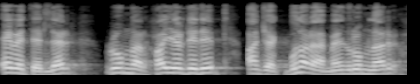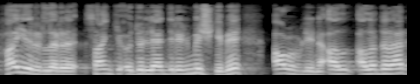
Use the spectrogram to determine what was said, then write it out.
evet dediler. Rumlar hayır dedi. Ancak buna rağmen Rumlar hayırları sanki ödüllendirilmiş gibi Avrupa Birliği'ne al- alındılar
